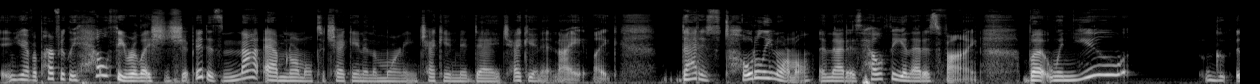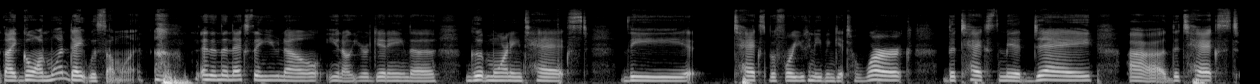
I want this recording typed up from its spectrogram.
and, you have a perfectly healthy relationship, it is not abnormal to check in in the morning, check in midday, check in at night. Like that is totally normal and that is healthy and that is fine. But when you like go on one date with someone and then the next thing you know, you know, you're getting the good morning text, the text before you can even get to work, the text midday, uh, the text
